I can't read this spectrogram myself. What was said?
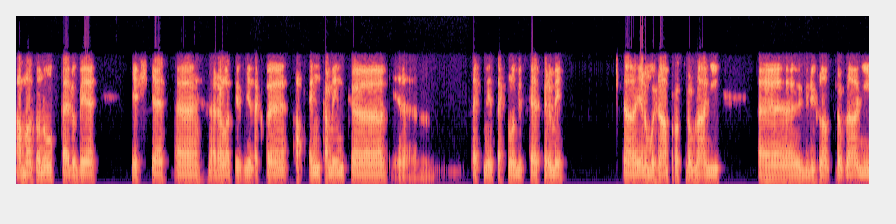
Amazonu v té době ještě uh, relativně takové up and coming uh, technologické firmy. Jenom možná pro srovnání, když mám srovnání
